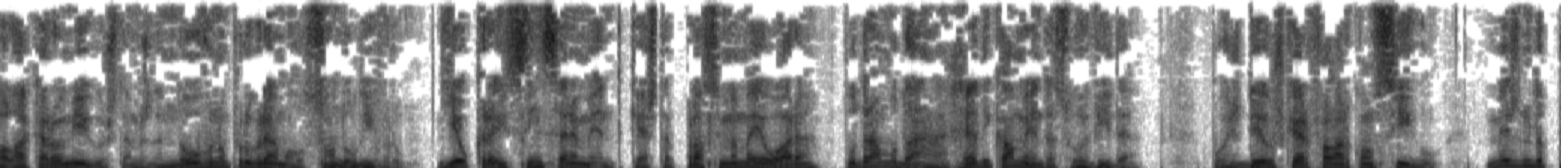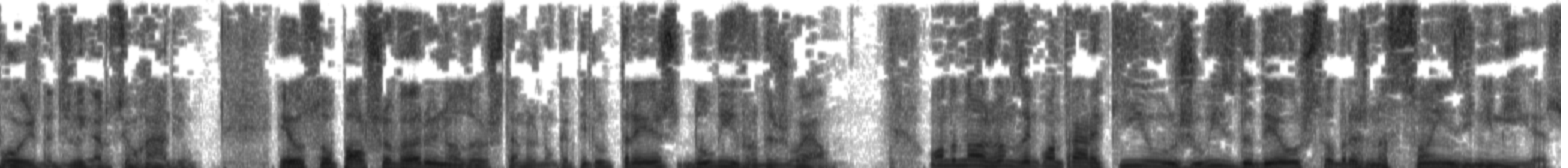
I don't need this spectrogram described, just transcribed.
Olá, caro amigo, estamos de novo no programa O Som do Livro. E eu creio sinceramente que esta próxima meia hora poderá mudar radicalmente a sua vida, pois Deus quer falar consigo, mesmo depois de desligar o seu rádio. Eu sou Paulo Chaveiro e nós hoje estamos no capítulo 3 do livro de Joel, onde nós vamos encontrar aqui o juízo de Deus sobre as nações inimigas.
